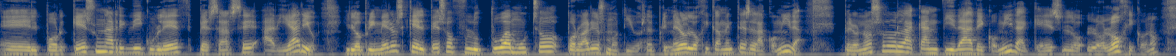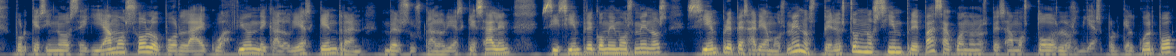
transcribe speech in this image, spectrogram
el por qué es una ridiculez pesarse a diario. Y lo primero es que el peso fluctúa mucho por varios motivos. El primero, lógicamente, es la comida, pero no solo la cantidad de comida, que es lo, lógico, ¿no? Porque si nos guiamos solo por la ecuación de calorías que entran versus calorías que salen, si siempre comemos menos, siempre pesaríamos menos, pero esto no siempre pasa cuando nos pesamos todos los días, porque el cuerpo,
